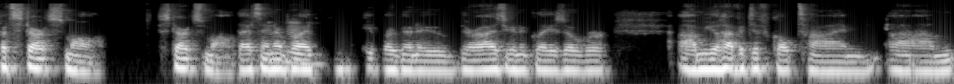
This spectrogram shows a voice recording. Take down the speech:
But start small. Start small. That's mm-hmm. enterprise. Mm-hmm. People are going to, their eyes are going to glaze over. Um, you'll have a difficult time um,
